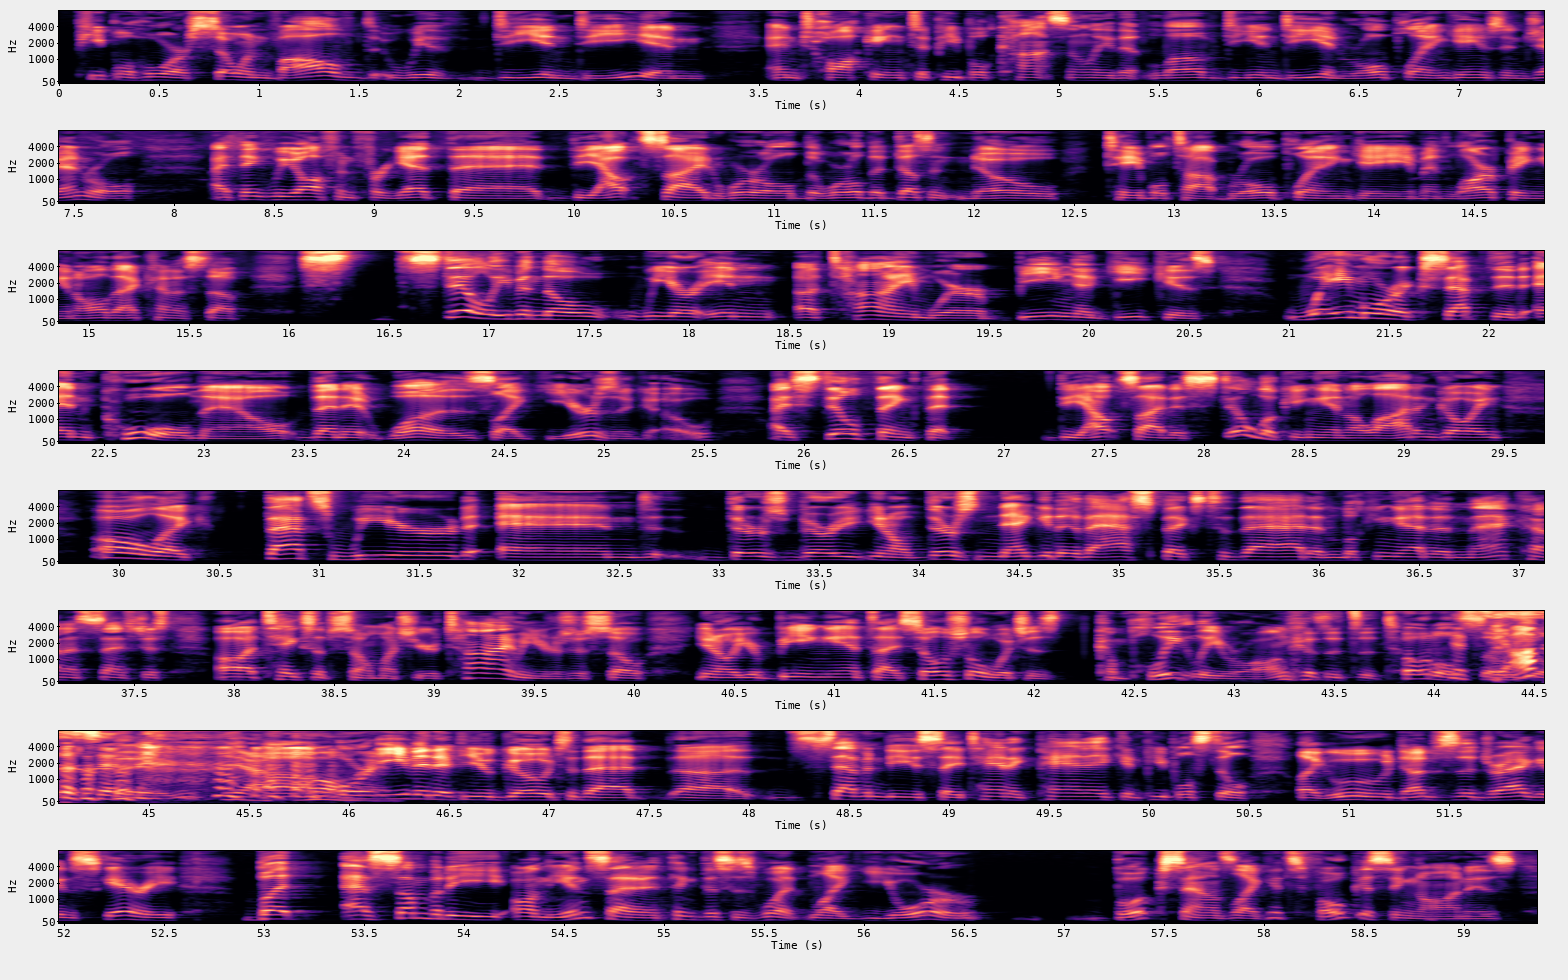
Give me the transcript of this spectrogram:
people who are so involved with D and and talking to people constantly that love D and D and role playing games in general, I think we often forget that the outside world, the world that doesn't know tabletop role playing game and LARPing and all that kind of stuff, s- still, even though we are in a time where being a geek is way more accepted and cool now than it was like years ago, I still think that the outside is still looking in a lot and going, oh, like that's weird and there's very you know there's negative aspects to that and looking at it in that kind of sense just oh it takes up so much of your time and you're just so you know you're being antisocial which is completely wrong because it's a total It's the social opposite. thing Yeah. um, Oh, or man. even if you go to that uh, 70s satanic panic and people still like ooh dungeons and dragons scary but as somebody on the inside i think this is what like your book sounds like it's focusing on is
